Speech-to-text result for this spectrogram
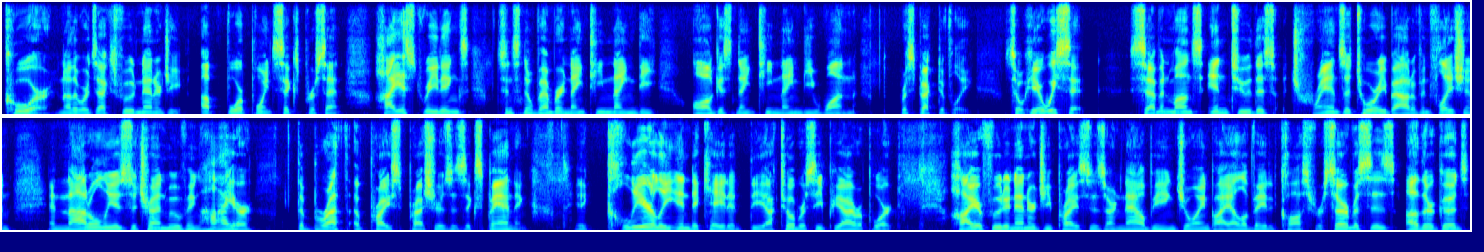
Core, in other words, ex food and energy, up 4.6%. Highest readings since November 1990, August 1991, respectively. So here we sit, seven months into this transitory bout of inflation, and not only is the trend moving higher, the breadth of price pressures is expanding. It clearly indicated the October CPI report. Higher food and energy prices are now being joined by elevated costs for services, other goods,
